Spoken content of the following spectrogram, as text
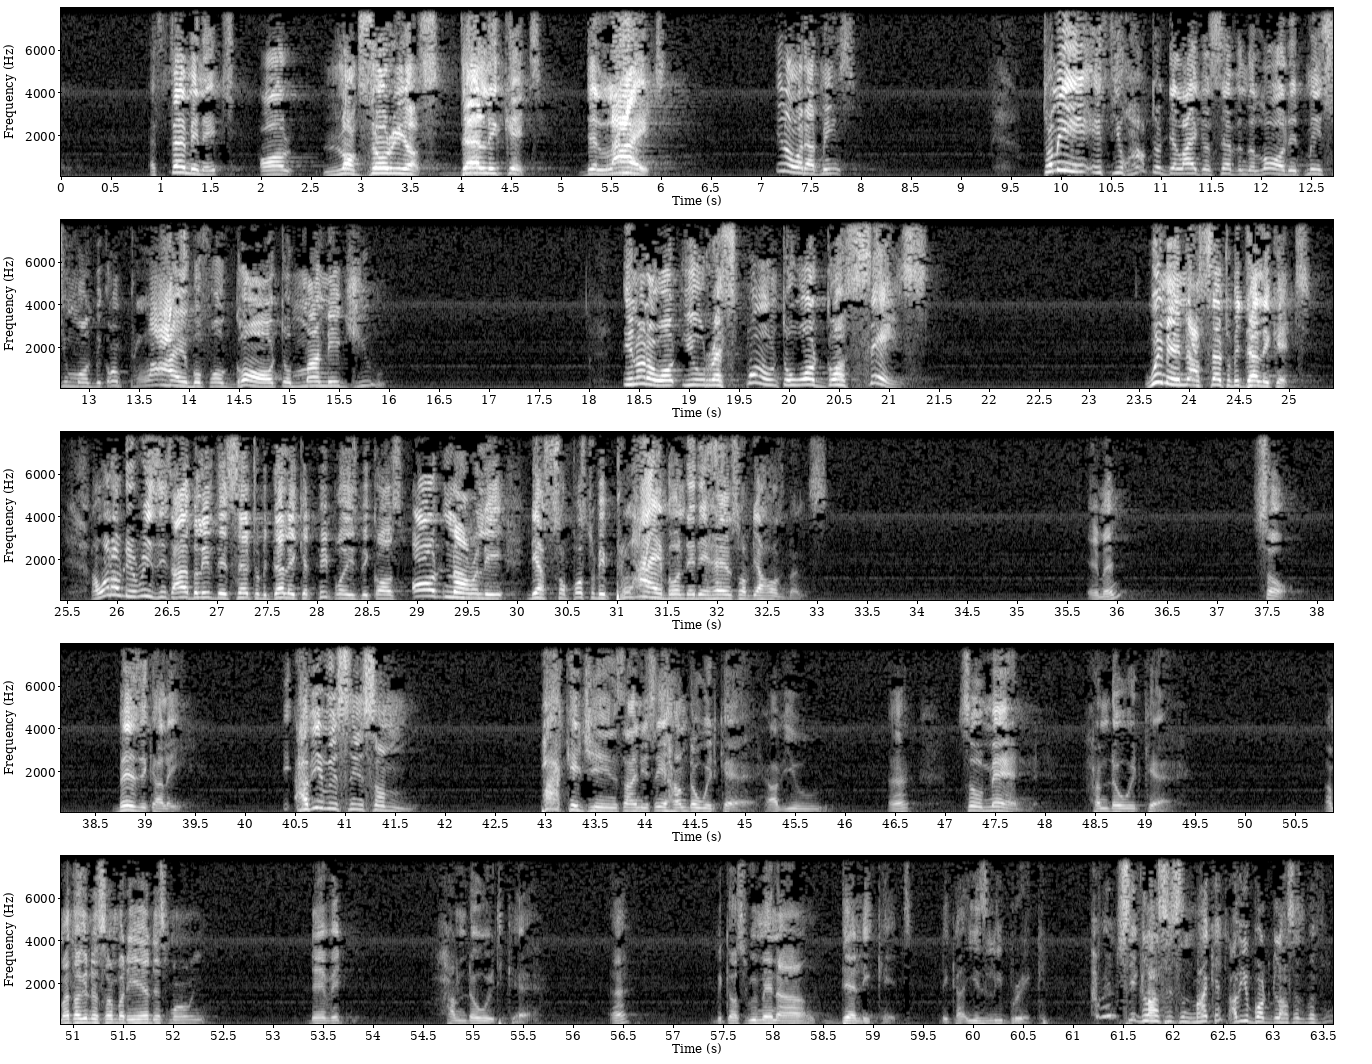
effeminate or luxurious, delicate, delight. You know what that means? To me, if you have to delight yourself in the Lord, it means you must become pliable for God to manage you. In other words, you respond to what God says. Women are said to be delicate. And one of the reasons I believe they're said to be delicate people is because ordinarily they are supposed to be pliable under the hands of their husbands. Amen? So, basically, have you ever seen some packagings and you say handle with care? Have you? Eh? So men, handle with care. Am I talking to somebody here this morning? David, handle with care. Eh? Because women are delicate. They can easily break. Have you seen glasses in market? Have you bought glasses before?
